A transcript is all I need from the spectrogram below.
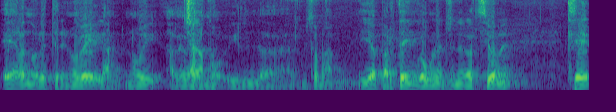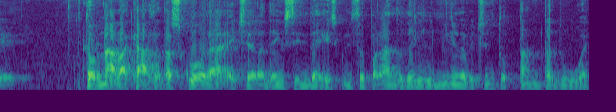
erano le telenovela. Noi avevamo il, eh, insomma, io appartengo a una generazione che tornava a casa da scuola e c'era Dancing Days, quindi sto parlando del 1982,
